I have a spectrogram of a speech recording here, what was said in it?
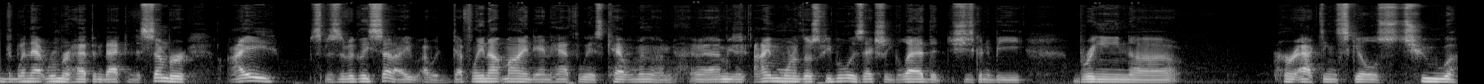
When that rumor happened back in December, I specifically said I, I would definitely not mind Anne Hathaway as Catwoman. I'm, I'm, I'm one of those people who is actually glad that she's going to be bringing uh, her acting skills to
